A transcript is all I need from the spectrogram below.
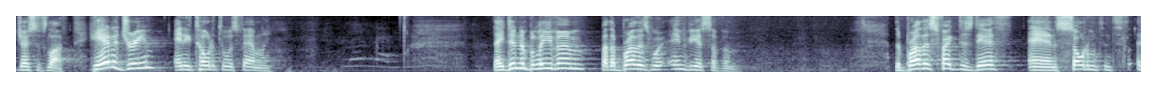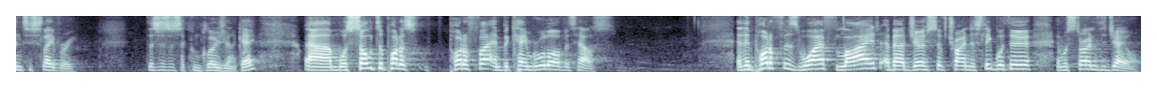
Joseph's life. He had a dream and he told it to his family. They didn't believe him, but the brothers were envious of him. The brothers faked his death and sold him into slavery. This is just a conclusion, okay? um, was sold to Potiphar and became ruler of his house. And then Potiphar's wife lied about Joseph, trying to sleep with her, and was thrown into jail.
